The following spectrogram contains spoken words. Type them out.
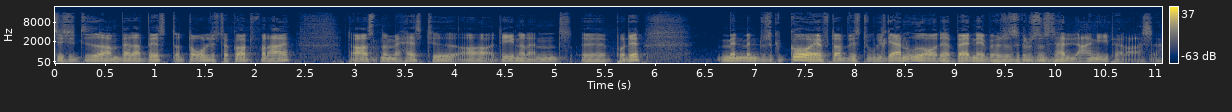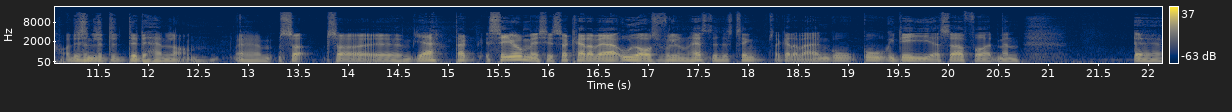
decideret om, hvad der er bedst og dårligst og godt for dig. Der er også noget med hastighed og det ene og det andet øh, på det. Men, men du skal gå efter, hvis du vil gerne ud over det her bad neighborhood, så skal du sådan set have din egen IP-adresse. Og det er sådan lidt det, det, det handler om. Øh, så så øh, ja, der, SEO-mæssigt, så kan der være, ud over selvfølgelig nogle hastighedsting, så kan der være en god, god idé i at sørge for, at man øh,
